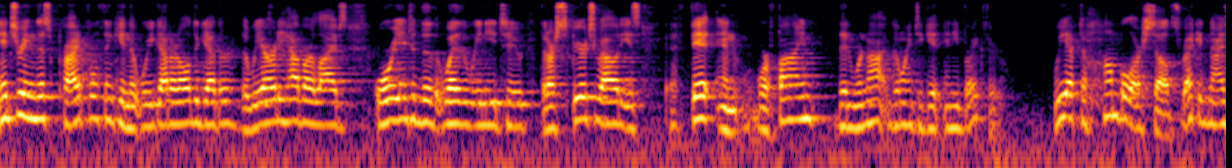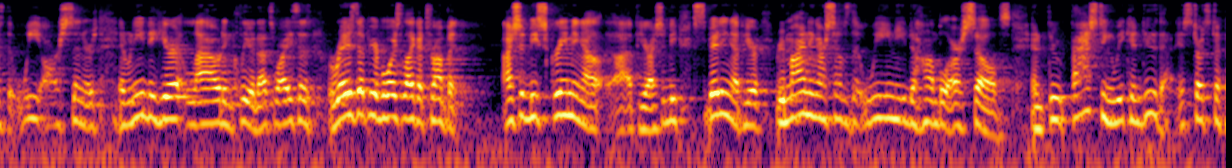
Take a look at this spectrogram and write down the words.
entering this prideful thinking that we got it all together, that we already have our lives oriented the way that we need to, that our spirituality is fit and we're fine, then we're not going to get any breakthrough. We have to humble ourselves, recognize that we are sinners, and we need to hear it loud and clear. That's why he says, Raise up your voice like a trumpet. I should be screaming out, uh, up here. I should be spitting up here, reminding ourselves that we need to humble ourselves. And through fasting, we can do that. It starts to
